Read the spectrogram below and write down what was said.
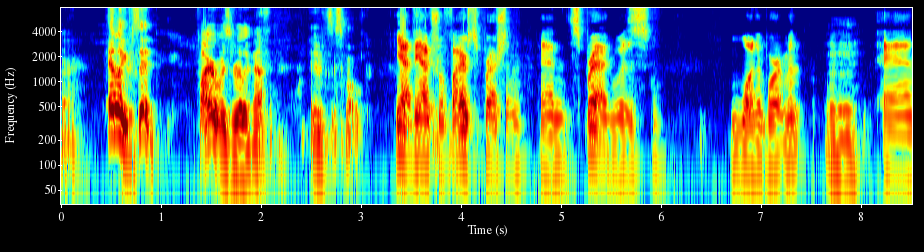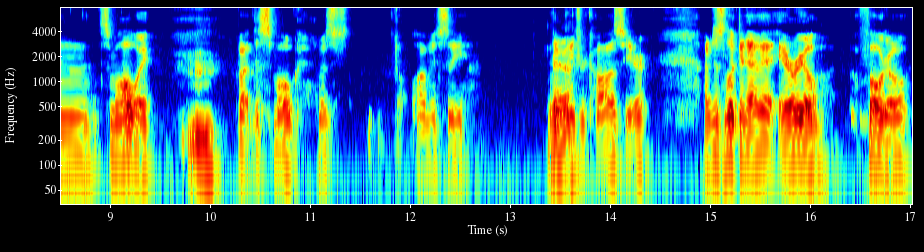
Yeah. And like I said, fire was really nothing. It was the smoke. Yeah, the actual fire suppression and spread was one apartment Mhm. and some hallway. Mm. But the smoke was obviously the Yeah. major cause here. I'm just looking at an aerial photo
